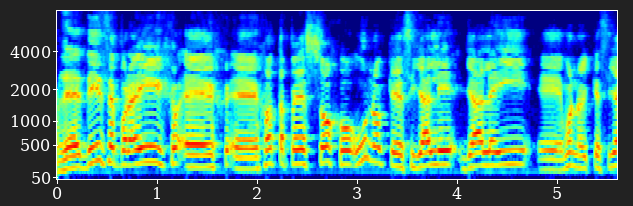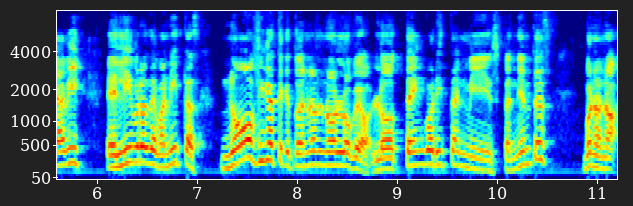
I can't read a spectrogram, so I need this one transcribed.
Le dice por ahí eh, eh, JP Sojo, uno que si ya, le, ya leí, eh, bueno, que si ya vi el libro de Vanitas. No, fíjate que todavía no, lo veo. Lo tengo ahorita en mis pendientes. Bueno, no,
